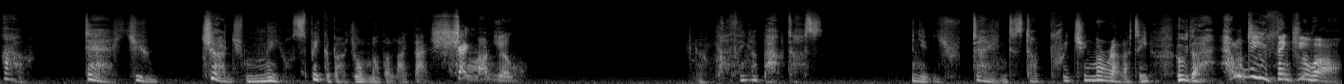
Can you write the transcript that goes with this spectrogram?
How dare you judge me or speak about your mother like that? Shame on you! You know nothing about us. And yet you deign to start preaching morality. Who the hell do you think you are?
